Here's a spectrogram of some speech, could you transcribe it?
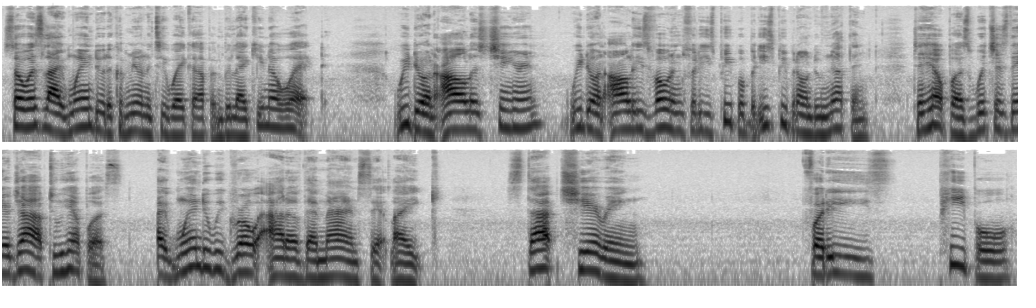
So it's like, when do the community wake up and be like, you know what? We doing all this cheering, we doing all these voting for these people, but these people don't do nothing to help us, which is their job to help us. Like, when do we grow out of that mindset? Like, stop cheering for these people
